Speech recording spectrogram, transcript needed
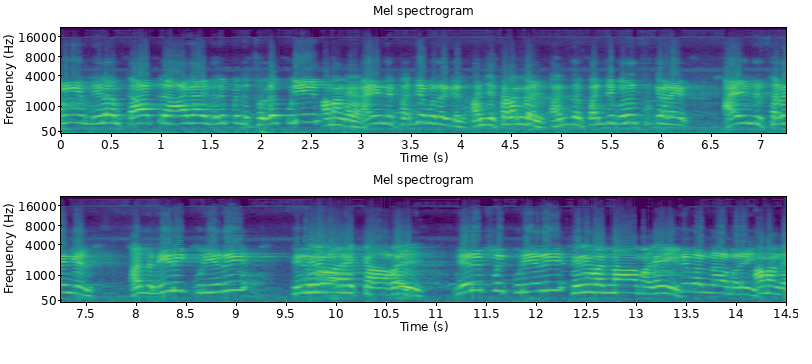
நீர் நிலம் காற்று ஆகாயம் நெருப்பு என்று சொல்லக்கூடிய ஆமாங்க. ஐந்து பஞ்சபூதங்கள் அஞ்சு ஸ்தலங்கள் அந்த பஞ்சபூதத்துக்கான ஐந்து ஸ்தலங்கள் அந்த நீரைக்குரியது திருவானைக்காவல். நெருப்புக்குரியது திருவண்ணாமலை திருவண்ணாமலை ஆமாங்க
